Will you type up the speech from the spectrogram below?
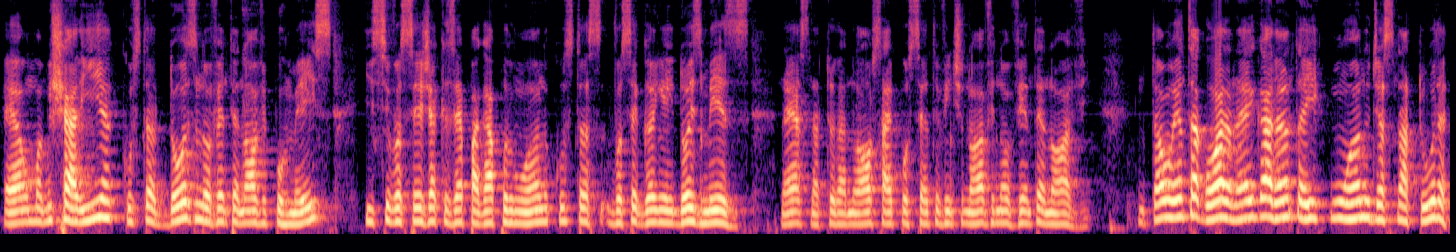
É uma micharia, custa R$ 12,99 por mês e se você já quiser pagar por um ano, custa, você ganha aí dois meses. Né? A assinatura anual sai por R$ 129,99. Então entra agora né, e garanta aí um ano de assinatura.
